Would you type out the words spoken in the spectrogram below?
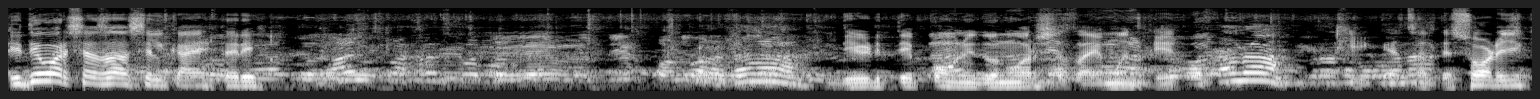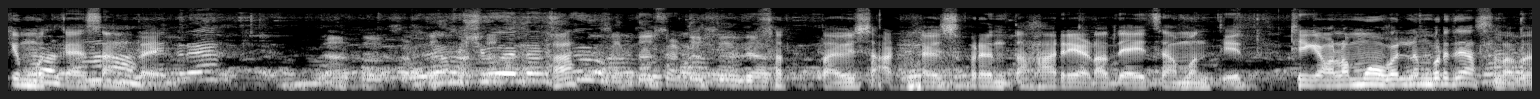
किती वर्षाचा असेल काय तरी? दीड ते पावणे दोन वर्षाचा आहे म्हणते. ठीक आहे चालते सोड्याची किंमत काय सांगताय? हा? सत्तावीस अठ्ठावीस पर्यंत हा रेडा द्यायचा म्हणते. ठीक आहे मला मोबाईल नंबर द्या असला तर.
